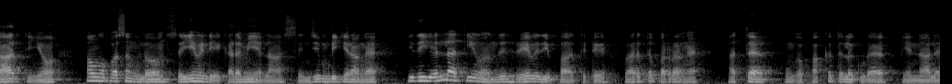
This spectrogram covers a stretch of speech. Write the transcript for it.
கார்த்தியும் அவங்க பசங்களும் செய்ய வேண்டிய கடமையெல்லாம் செஞ்சு முடிக்கிறாங்க. இது எல்லாத்தையும் வந்து ரேவதி பார்த்துட்டு வருத்தப்படுறாங்க. அத்தை உங்கள் பக்கத்தில் கூட என்னால்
